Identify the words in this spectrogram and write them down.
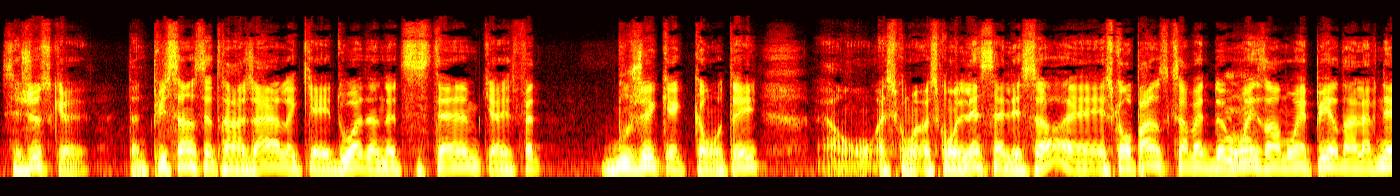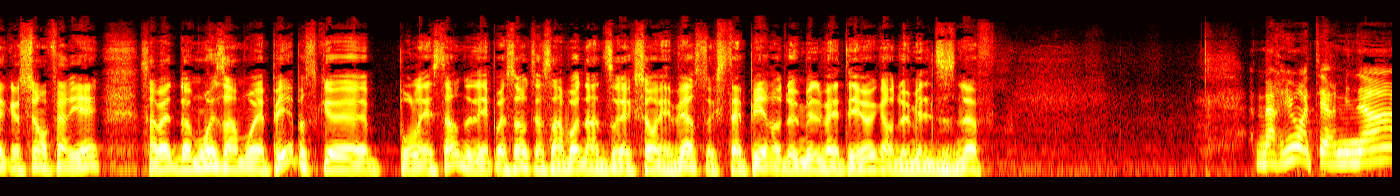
C'est juste que t'as une puissance étrangère qui a les doigts dans notre système, qui a fait bouger quelques comtés. Est-ce qu'on est qu'on laisse aller ça? Est-ce qu'on pense que ça va être de mhm. moins en moins pire dans l'avenir, que si on fait rien, ça va être de moins en moins pire? Parce que pour l'instant, on a l'impression que ça s'en va dans la direction inverse, que c'était pire en 2021 qu'en 2019. Mario, en terminant,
